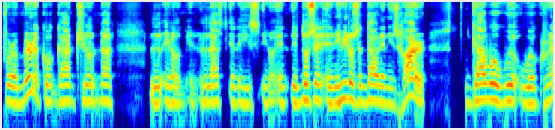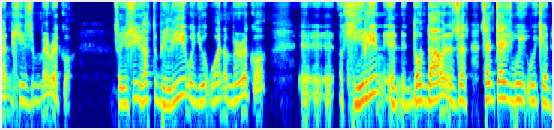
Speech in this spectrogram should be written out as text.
for a miracle god should not you know, last and he's, you know, and it doesn't, and if he doesn't doubt in his heart, God will, will, will grant his miracle. So you see, you have to believe when you want a miracle, uh, a healing, and, and, don't doubt. And so sometimes we, we can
